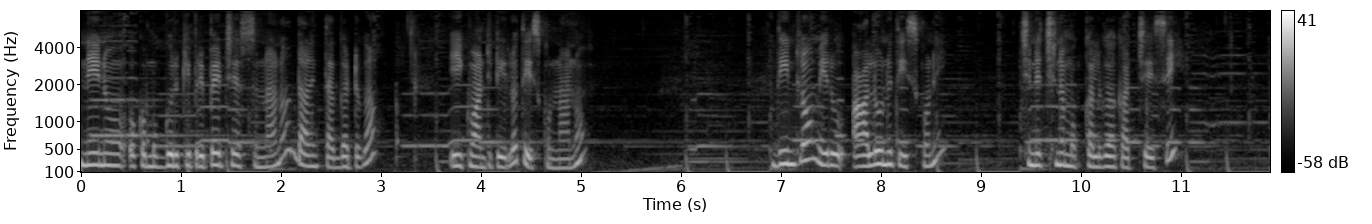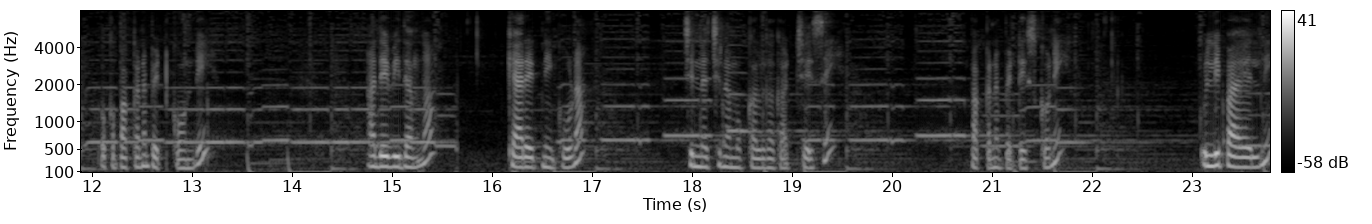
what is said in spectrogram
నేను ఒక ముగ్గురికి ప్రిపేర్ చేస్తున్నాను. దానికి తగ్గట్టుగా ఈ క్వాంటిటీలో తీసుకున్నాను. దీంట్లో మీరు ఆలూను తీసుకొని చిన్న చిన్న ముక్కలుగా కట్ చేసి ఒక పక్కన పెట్టుకోండి. అదేవిధంగా క్యారెట్ని కూడా చిన్న చిన్న ముక్కలుగా కట్ చేసి పక్కన పెట్టేసుకొని ఉల్లిపాయల్ని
